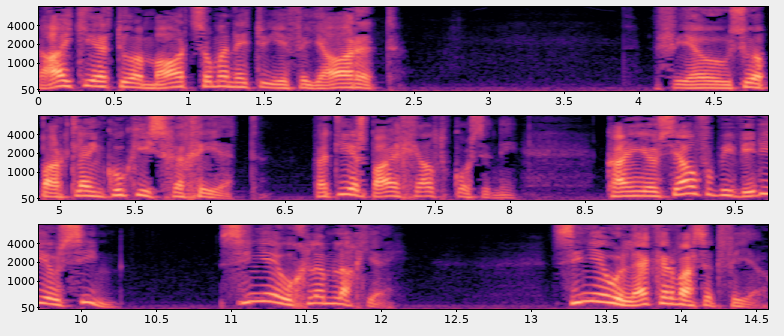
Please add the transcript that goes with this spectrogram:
daai keer toe 'n maat sommer net toe jy verjaar het, vir jou so 'n paar klein koekies gegee het, wat eers baie geld gekos het nie, kan jy jouself op die video sien. sien jy hoe glimlag jy? sien jy hoe lekker was dit vir jou?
